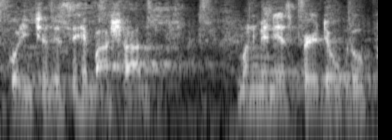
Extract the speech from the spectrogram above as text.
o Corinthians ia ser rebaixado. O Mano Menezes perdeu o grupo.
